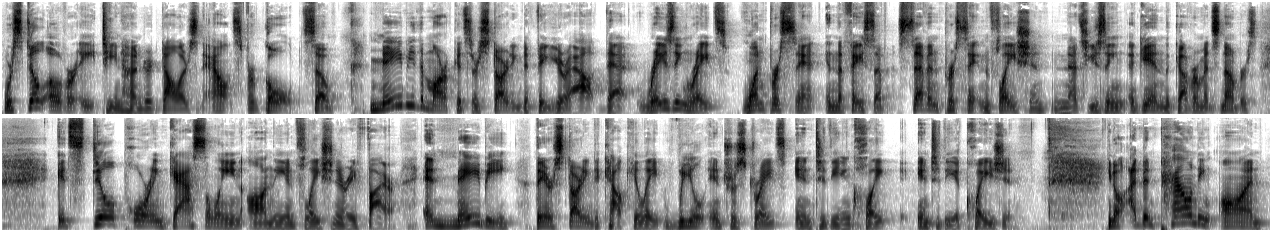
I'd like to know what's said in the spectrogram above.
We're still over $1,800 an ounce for gold. So maybe the markets are starting starting to figure out that raising rates 1% in the face of 7% inflation, and that's using, again, the government's numbers, it's still pouring gasoline on the inflationary fire. And maybe they are starting to calculate real interest rates into the, into the equation. You know, I've been pounding on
